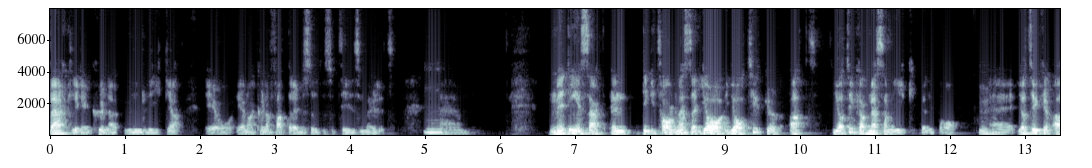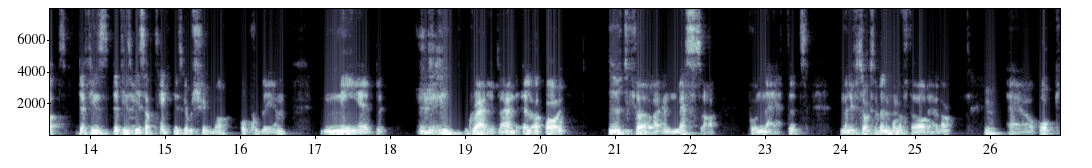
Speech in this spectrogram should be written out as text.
verkligen kunna undvika i år genom att kunna fatta det beslutet så tidigt som möjligt. Mm. Ehm, Med det sagt, en digital mässa, jag, jag, tycker att, jag tycker att mässan gick väldigt bra. Mm. Eh, Jag tycker att det finns, det finns vissa tekniska bekymmer och problem med Gradient eller att bara utföra en mässa på nätet. Men det finns också väldigt många fördelar. Mm. Eh, Och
